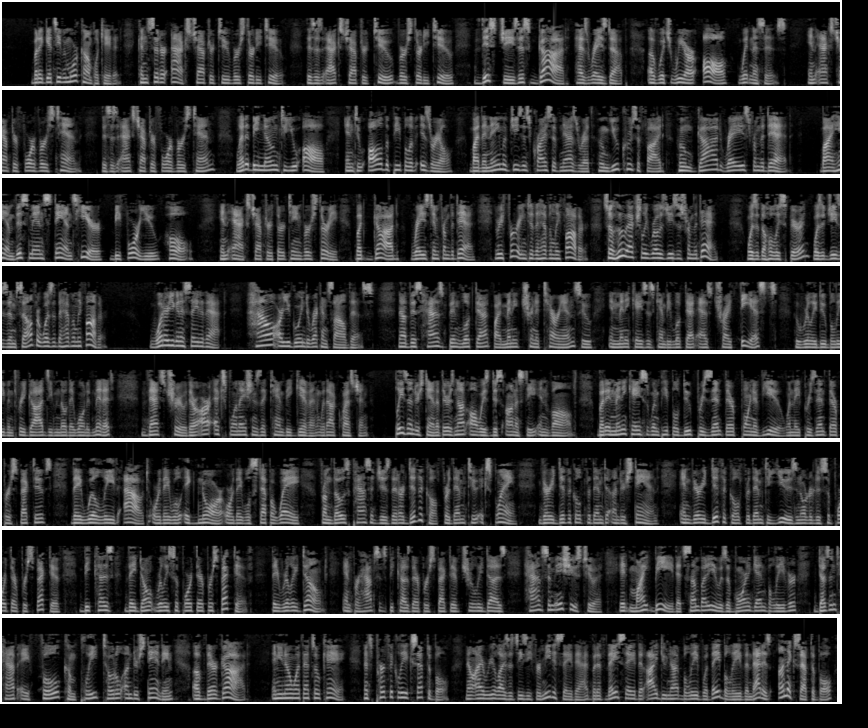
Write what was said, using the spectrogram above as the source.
But it gets even more complicated. Consider Acts chapter 2 verse 32. This is Acts chapter 2 verse 32. This Jesus God has raised up, of which we are all witnesses. In Acts chapter 4 verse 10. This is Acts chapter 4 verse 10. Let it be known to you all and to all the people of Israel by the name of Jesus Christ of Nazareth, whom you crucified, whom God raised from the dead by him this man stands here before you whole. In Acts chapter 13 verse 30, but God raised him from the dead, referring to the Heavenly Father. So who actually rose Jesus from the dead? Was it the Holy Spirit? Was it Jesus himself? Or was it the Heavenly Father? What are you going to say to that? How are you going to reconcile this? Now this has been looked at by many Trinitarians who in many cases can be looked at as tritheists who really do believe in three gods even though they won't admit it. That's true. There are explanations that can be given without question. Please understand that there is not always dishonesty involved, but in many cases when people do present their point of view, when they present their perspectives, they will leave out or they will ignore or they will step away from those passages that are difficult for them to explain, very difficult for them to understand, and very difficult for them to use in order to support their perspective because they don't really support their perspective. They really don't. And perhaps it's because their perspective truly does have some issues to it. It might be that somebody who is a born again believer doesn't have a full, complete, total understanding of their God. And you know what? That's okay. That's perfectly acceptable. Now I realize it's easy for me to say that, but if they say that I do not believe what they believe, then that is unacceptable.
